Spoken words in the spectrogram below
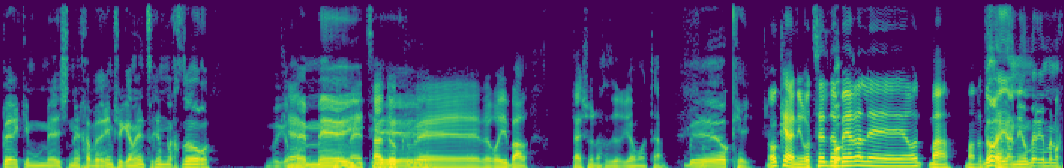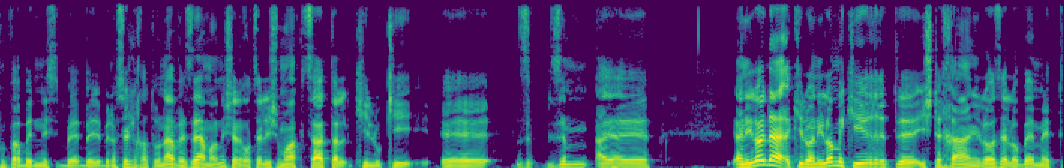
פרק עם אה, שני חברים שגם הם צריכים לחזור, וגם כן, הם... עם אה, אה, צדוק אה, ו- ורועי בר. מתישהו נחזיר גם אותם. אוקיי. אוקיי, אני רוצה לדבר על עוד... מה? מה רצית? לא, אני אומר, אם אנחנו כבר בנס- בנושא של חתונה וזה, אמרתי שאני רוצה לשמוע קצת על, כאילו, כי אה, זה, זה אה, אני לא יודע, כאילו, אני לא מכיר את אשתך, אני לא, זה לא באמת,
